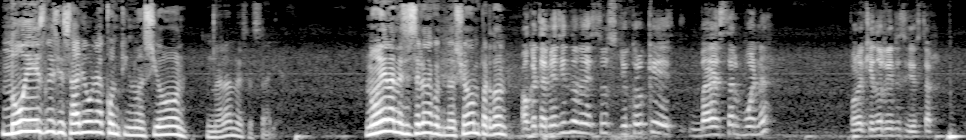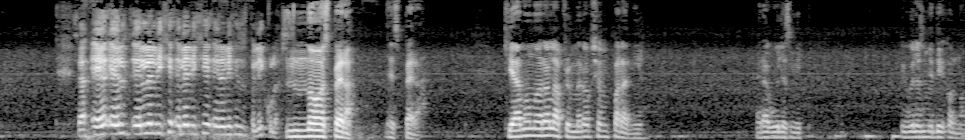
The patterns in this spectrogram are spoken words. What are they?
No es necesario una continuación. No era necesaria. No era necesaria una continuación, perdón. Aunque también siendo honestos, yo creo que va a estar buena porque Keanu Reeves decidió estar. O sea, él, él, él elige, él elige, él elige sus películas. No, espera, espera. Keanu no era la primera opción para Neo. Era Will Smith. Y Will Smith dijo no.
